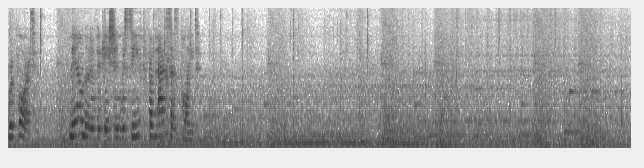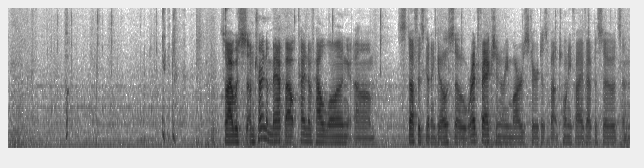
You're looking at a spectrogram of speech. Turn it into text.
Report. Mail notification received from access point. So I was I'm trying to map out kind of how long um, stuff is gonna go. So Red Faction Remastered is about 25 episodes, and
